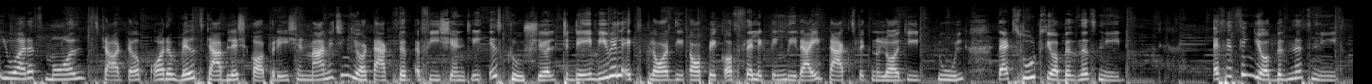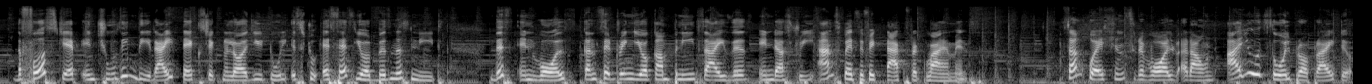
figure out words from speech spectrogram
you are a small startup or a well established corporation, managing your taxes efficiently is crucial. Today, we will explore the topic of selecting the right tax technology tool that suits your business need. Assessing your business needs. The first step in choosing the right tax technology tool is to assess your business needs. This involves considering your company sizes, industry, and specific tax requirements. Some questions revolve around Are you a sole proprietor?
